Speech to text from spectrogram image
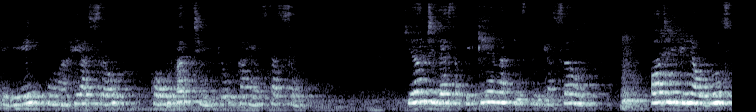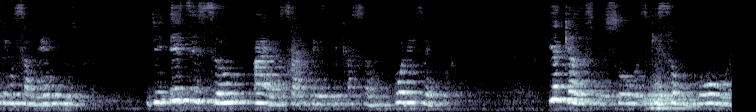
terei uma reação compatível a esta ação. Diante dessa pequena explicação, podem vir alguns pensamentos de exceção a essa explicação. Por exemplo, e aquelas pessoas que são boas,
